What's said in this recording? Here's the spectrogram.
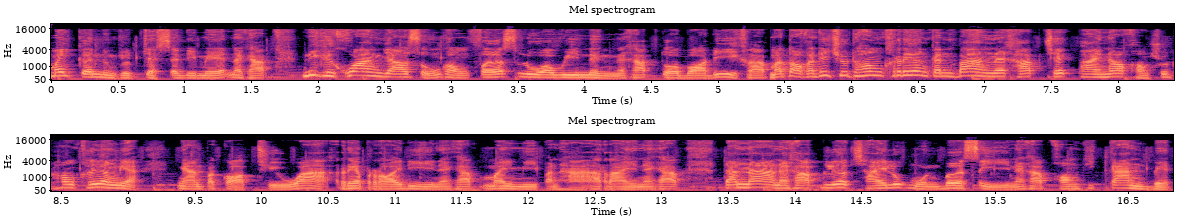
ไม่เกิน 1.7เซนติเมตรนะครับ นี่คือกว้างยาวสูงของ First Lure V1 นะครับ ตัวบอดี้ครับ มาต่อกันที่ชุดห้องเครื่องกันบ้างนะครับ เช็คภายนอกของชุดห้องเครื่องเนี่ย งานประกอบถือว่าเรียบร้อยดีนะครับ ไม่มีปัญหาอะไรนะครับ ด้านหน้านะครับ เลือกใช้ลูกหมุนเบอร์ 4 นะครับคล้องที่ก้านเบ็ด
